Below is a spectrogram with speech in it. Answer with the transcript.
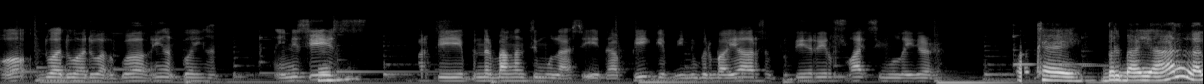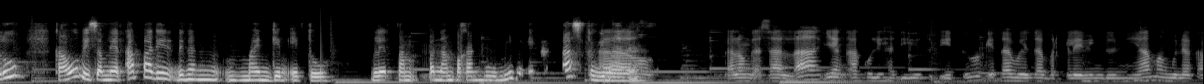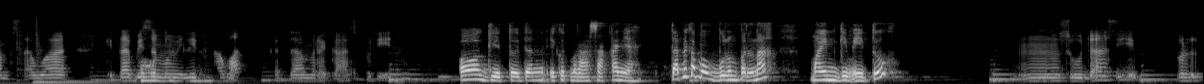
Oh dua dua dua. Gue ingat gue ingat. Ini sih hmm seperti penerbangan simulasi, tapi game ini berbayar seperti Real Flight Simulator. Oke, okay. berbayar. Lalu kamu bisa melihat apa di, dengan main game itu? Melihat penampakan bumi dari atas atau gimana? Kalau, kalau nggak salah, yang aku lihat di YouTube itu kita bisa berkeliling dunia menggunakan pesawat. Kita bisa oh. memilih pesawat, kata mereka seperti itu. Oh gitu, dan ikut merasakannya. Tapi kamu belum pernah main game itu? sudah sih per,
